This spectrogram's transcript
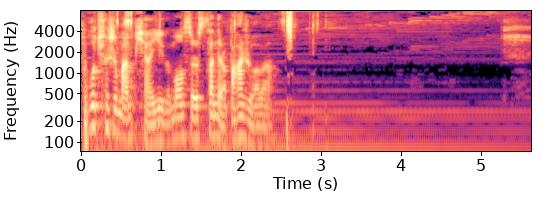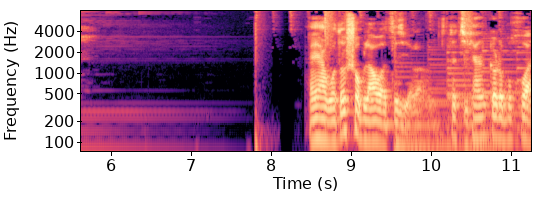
不过确实蛮便宜的，貌似是三点八折吧。哎呀，我都受不了我自己了，这几天歌都不换，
